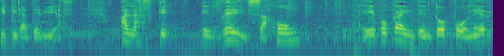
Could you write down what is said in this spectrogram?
y piraterías, a las que el rey sajón de la época intentó poner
